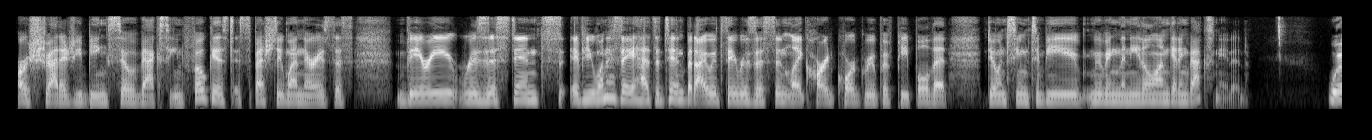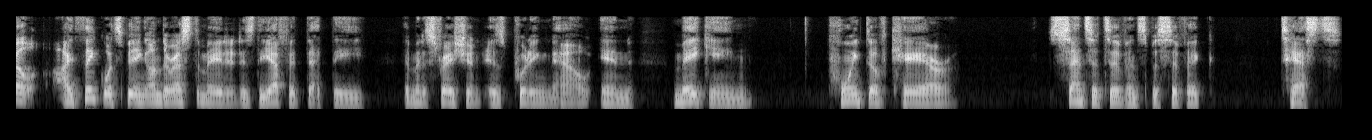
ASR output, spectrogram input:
our strategy being so vaccine focused, especially when there is this very resistant, if you want to say hesitant, but I would say resistant, like hardcore group of people that don't seem to be moving the needle on getting vaccinated? Well, I think what's being underestimated is the effort that the administration is putting now in making point of care sensitive and specific tests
